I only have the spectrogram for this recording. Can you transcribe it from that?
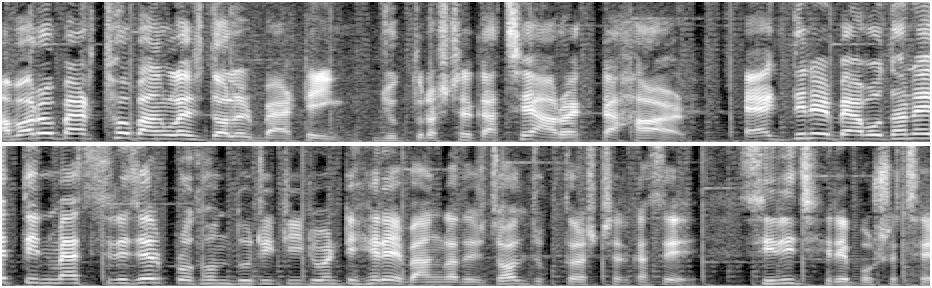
আবারও ব্যর্থ বাংলাদেশ দলের ব্যাটিং। যুক্তরাষ্ট্রের কাছে আরও একটা হার। একদিনের ব্যবধানে তিন ম্যাচ সিরিজের প্রথম দুটি টি টোয়েন্টি হেরে বাংলাদেশ দল যুক্তরাষ্ট্রের কাছে সিরিজ হেরে বসেছে।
